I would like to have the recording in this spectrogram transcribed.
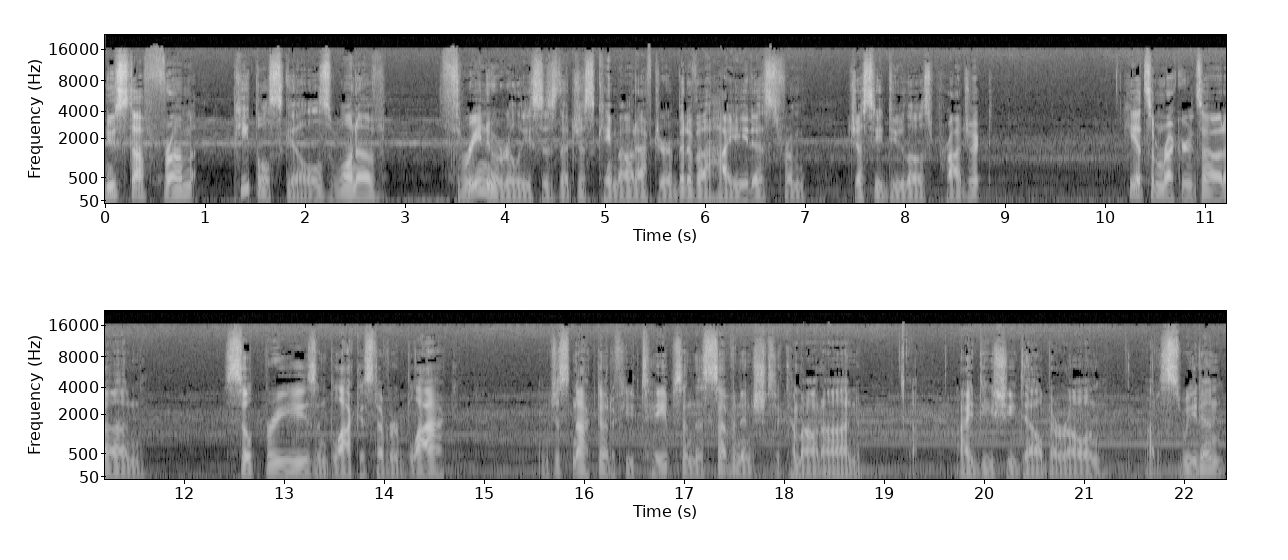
New stuff from People Skills, one of three new releases that just came out after a bit of a hiatus from Jesse Dulo's project. He had some records out on Siltbreeze and Blackest Ever Black, and just knocked out a few tapes and this 7 inch to come out on I Dischi del Barone out of Sweden.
